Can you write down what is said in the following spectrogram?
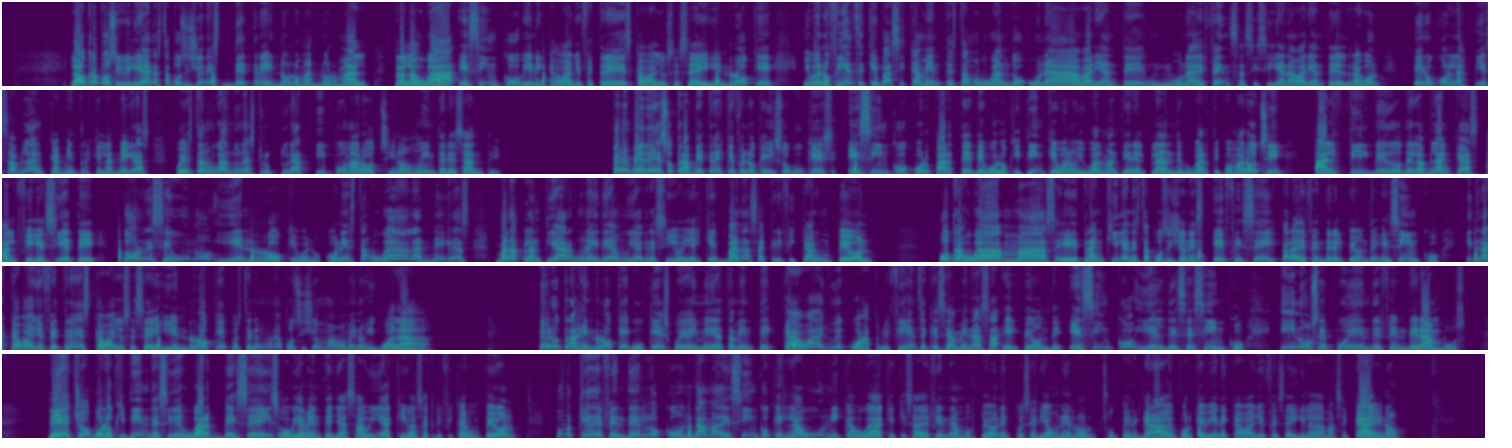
La otra posibilidad en esta posición es D3, ¿no? Lo más normal. Tras la jugada E5 viene caballo F3, caballo C6, enroque. Y bueno, fíjense que básicamente estamos jugando una variante, una defensa siciliana variante del dragón, pero con las piezas blancas, mientras que las negras pues están jugando una estructura tipo Marozzi, ¿no? Muy interesante. Pero en vez de eso, tras B3, ¿qué fue lo que hizo Gukesh? E5 por parte de Boloquitín, que bueno, igual mantiene el plan de jugar tipo Marozzi alfil B2 de las blancas, alfil E7, torre C1 y enroque. Bueno, con esta jugada las negras van a plantear una idea muy agresiva y es que van a sacrificar un peón. Otra jugada más eh, tranquila en esta posición es F6 para defender el peón de E5. Y tras caballo F3, caballo C6 y enroque, pues tenemos una posición más o menos igualada. Pero tras enroque, Gukesh juega inmediatamente caballo E4. Y fíjense que se amenaza el peón de E5 y el de C5. Y no se pueden defender ambos. De hecho, Boloquitín decide jugar B6. Obviamente ya sabía que iba a sacrificar un peón. Porque defenderlo con dama de 5, que es la única jugada que quizá defiende ambos peones, pues sería un error súper grave porque viene caballo F6 y la dama se cae, ¿no?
